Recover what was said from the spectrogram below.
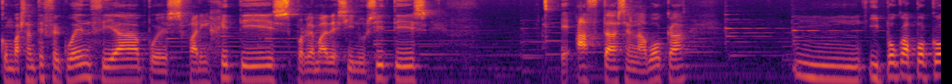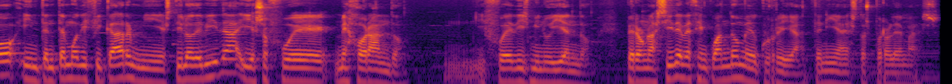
con bastante frecuencia pues faringitis, problema de sinusitis, eh, aftas en la boca, Mm, y poco a poco intenté modificar mi estilo de vida y eso fue mejorando y fue disminuyendo. Pero aún así de vez en cuando me ocurría, tenía estos problemas.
